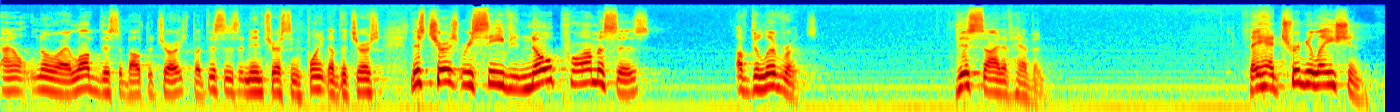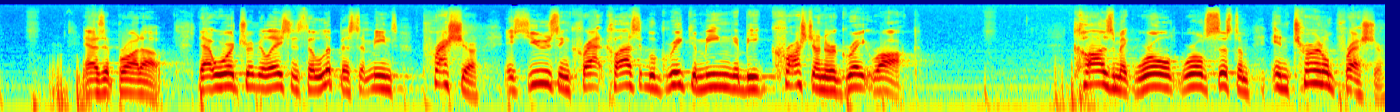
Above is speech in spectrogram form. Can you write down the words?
I don't know I love this about the church, but this is an interesting point of the church. This church received no promises of deliverance this side of heaven. They had tribulation, as it brought out. That word tribulation is thlipsis. It means pressure. It's used in classical Greek to mean to be crushed under a great rock cosmic world, world system, internal pressure.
